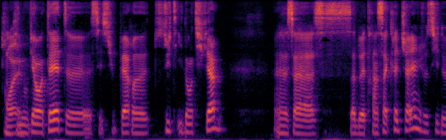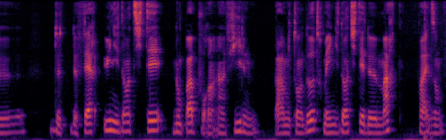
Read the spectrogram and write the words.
qui, Ouais. qui nous vient en tête. euh, c'est super euh, tout de suite identifiable. Euh, ça, ça doit être un sacré challenge aussi de, de, de faire une identité, non pas pour un, un film parmi tant d'autres, mais une identité de marque, par exemple.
